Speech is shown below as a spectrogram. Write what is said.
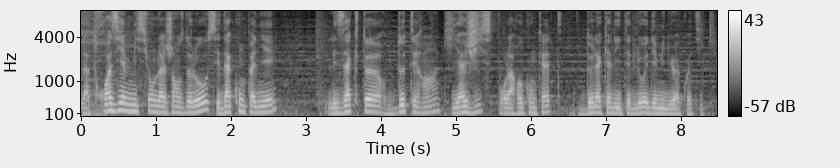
La troisième mission de l'Agence de l'eau, c'est d'accompagner les acteurs de terrain qui agissent pour la reconquête de la qualité de l'eau et des milieux aquatiques.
